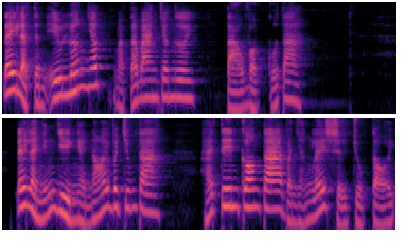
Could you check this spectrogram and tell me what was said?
Đây là tình yêu lớn nhất mà ta ban cho ngươi, tạo vật của ta. Đây là những gì Ngài nói với chúng ta. Hãy tin con ta và nhận lấy sự chuộc tội.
